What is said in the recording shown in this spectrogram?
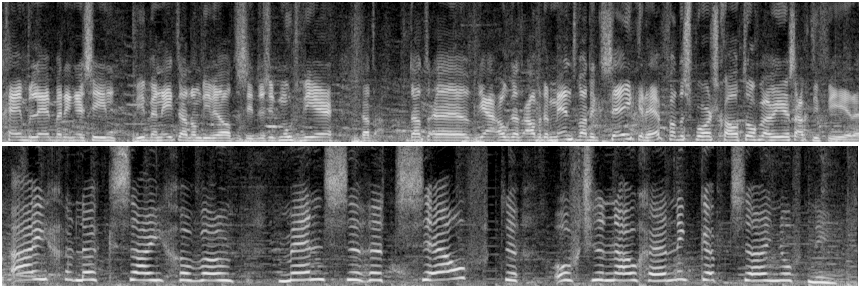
geen belemmeringen zien, wie ben ik dan om die wel te zien? Dus ik moet weer dat, dat, uh, ja, ook dat abonnement wat ik zeker heb van de sportschool toch maar weer eens activeren. Eigenlijk zijn gewoon mensen hetzelfde of ze nou gehandicapt zijn of niet.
